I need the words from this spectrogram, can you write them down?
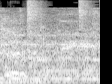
Stadt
